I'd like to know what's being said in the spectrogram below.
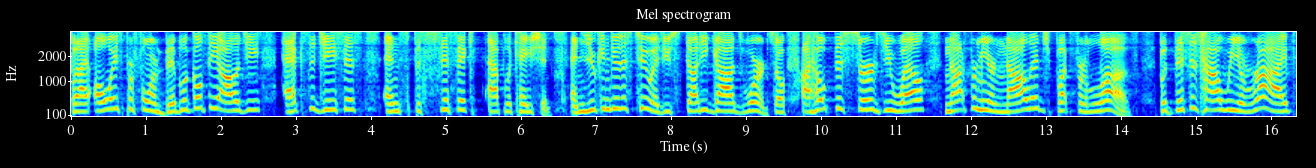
But I always perform biblical theology, exegesis, and specific application. And you can do this too as you study God's word. So I hope this serves you well, not for mere knowledge, but for love. But this is how we arrived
